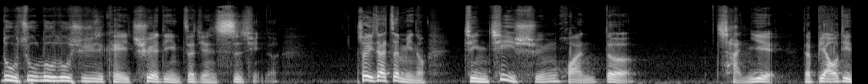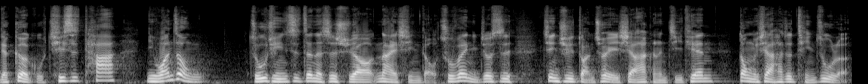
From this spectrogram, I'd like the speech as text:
陆续陆陆续续可以确定这件事情了。所以在证明哦，景气循环的产业的标的的个股，其实它你玩这种族群是真的是需要耐心的，除非你就是进去短脆一下，它可能几天动一下它就停住了，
